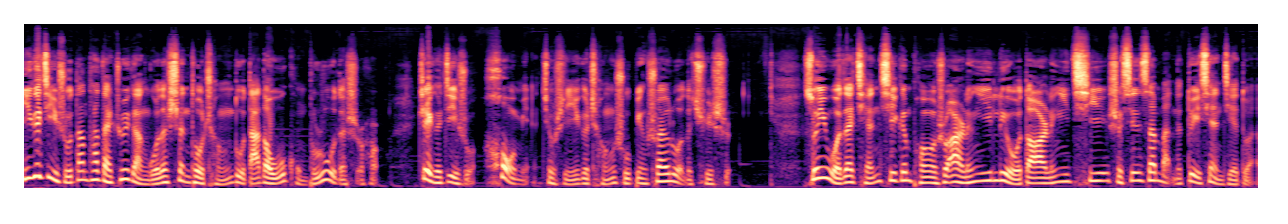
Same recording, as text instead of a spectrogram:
一个技术，当它在追赶国的渗透程度达到无孔不入的时候，这个技术后面就是一个成熟并衰落的趋势。所以我在前期跟朋友说，二零一六到二零一七是新三板的兑现阶段，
